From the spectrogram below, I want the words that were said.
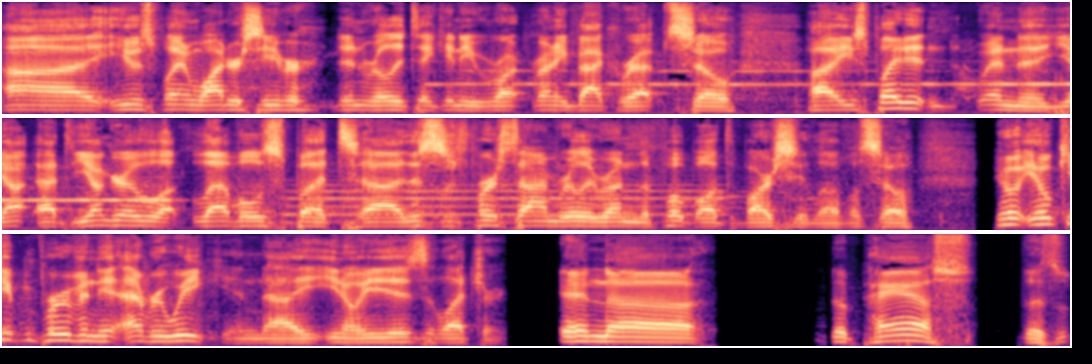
uh, he was playing wide receiver, didn't really take any running back reps, so uh, he's played it in the at the younger levels. But uh, this is his first time really running the football at the varsity level, so he'll, he'll keep improving every week, and uh, you know he is electric. And the pass, the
